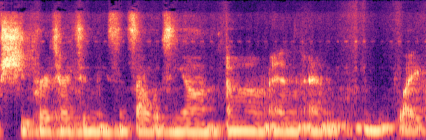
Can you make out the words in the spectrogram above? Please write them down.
she protected me since I was young. Um, and and like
